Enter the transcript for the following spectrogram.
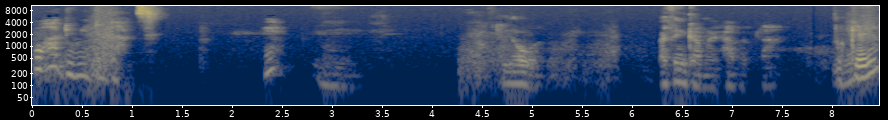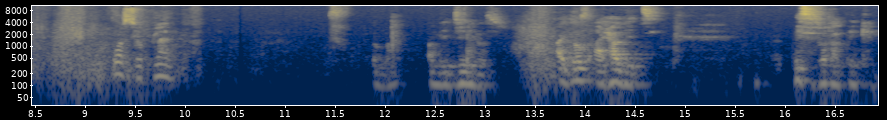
But how do we do that? Eh? Know what? I think I might have a plan. Okay? What's your plan? Mama, I'm a genius. I just, I have it. This is what I'm thinking.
